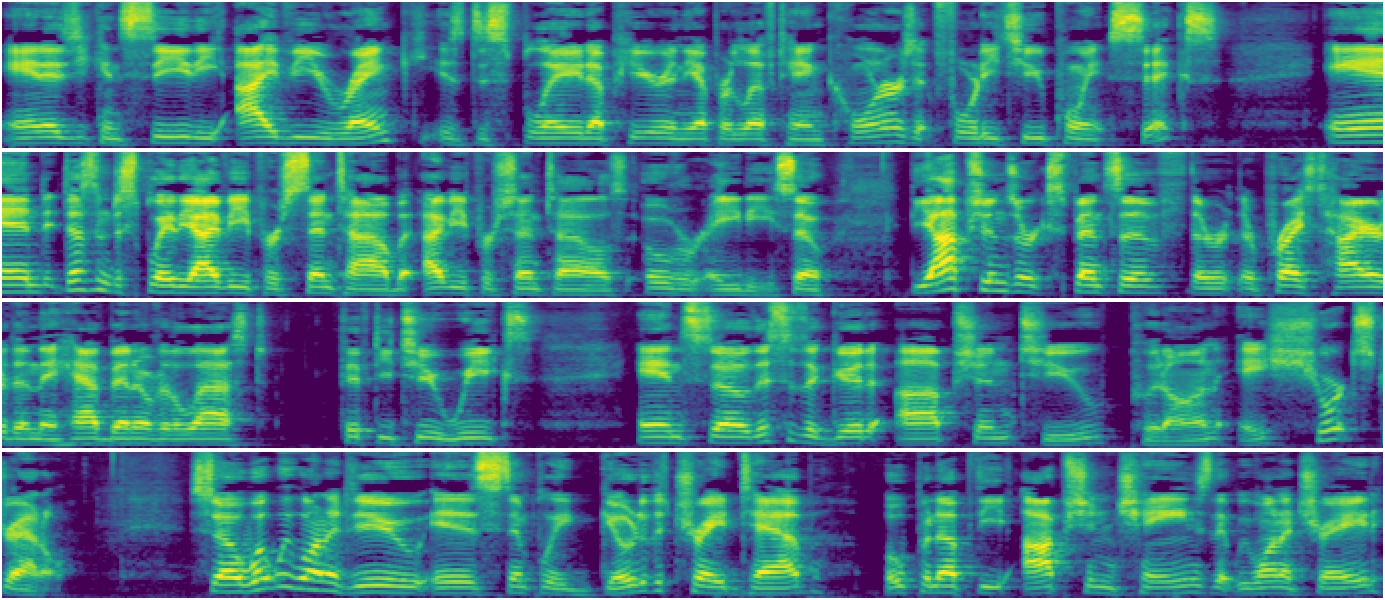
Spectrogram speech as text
And as you can see, the IV rank is displayed up here in the upper left-hand corners at 42.6. And it doesn't display the IV percentile, but IV percentile is over 80. So the options are expensive. They're, they're priced higher than they have been over the last 52 weeks. And so this is a good option to put on a short straddle. So what we want to do is simply go to the trade tab, open up the option chains that we want to trade.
